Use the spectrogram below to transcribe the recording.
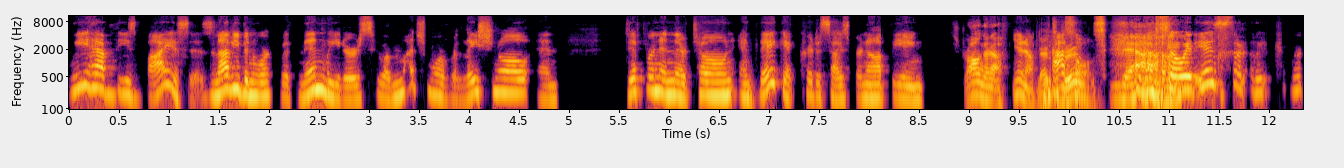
we have these biases. And I've even worked with men leaders who are much more relational and different in their tone, and they get criticized for not being, strong enough you know, That's true. assholes. You know, yeah so it is sort of, we're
